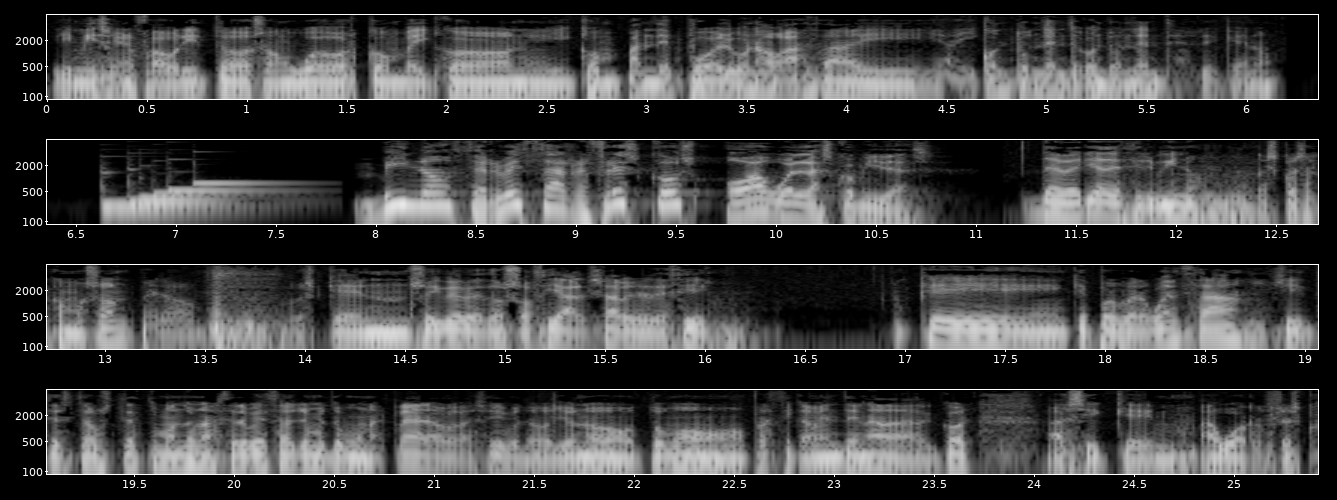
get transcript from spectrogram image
y mi desayuno favorito son huevos con bacon y con pan de pueblo, una hogaza y, y contundente, contundente. Así que no. ¿Vino, cerveza, refrescos o agua en las comidas? Debería decir vino, las cosas como son, pero pues que soy bebedor social, ¿sabes? Es decir, que, que, por vergüenza, si te está usted tomando una cerveza, yo me tomo una clara o algo así, pero yo no tomo prácticamente nada de alcohol, así que agua refresco.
